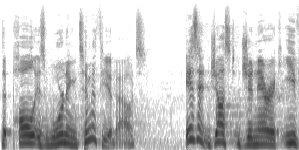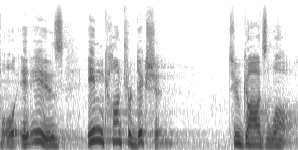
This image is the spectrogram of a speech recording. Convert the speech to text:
that Paul is warning Timothy about isn't just generic evil, it is in contradiction to God's law.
